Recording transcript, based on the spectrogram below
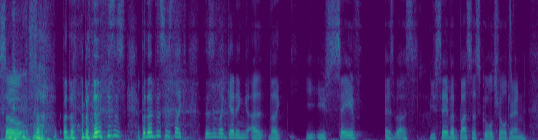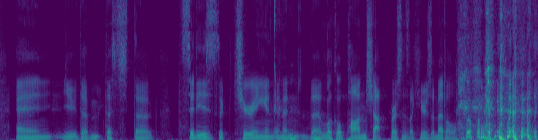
So, so but then, but then this is but then this is like this is like getting a like you, you save as as- you save a bus of school children and you the the the, the city is like cheering and, and then mm-hmm. the local pawn shop person's like here's a medal.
